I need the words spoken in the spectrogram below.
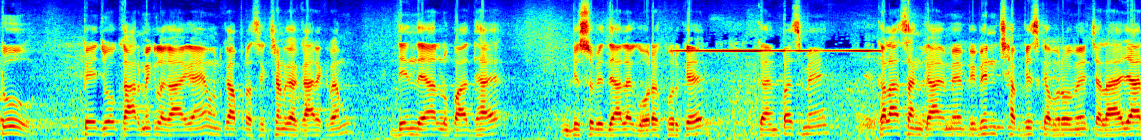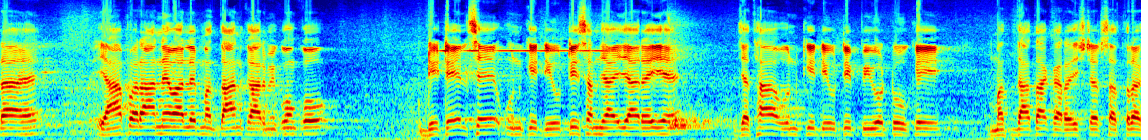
टू पे जो कार्मिक लगाए गए हैं, उनका प्रशिक्षण का कार्यक्रम दीनदयाल उपाध्याय विश्वविद्यालय गोरखपुर के कैंपस में, कला संकाय में, विभिन्न 26 कमरों में चलाया जा रहा है। यहाँ पर आने वाले मतदान कार्मिकों को डिटेल से उनकी ड्यूटी समझाई जा रही है, जथा उनकी ड्यूटी पीओ टू की मतदाता का रजिस्टर सत्रह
